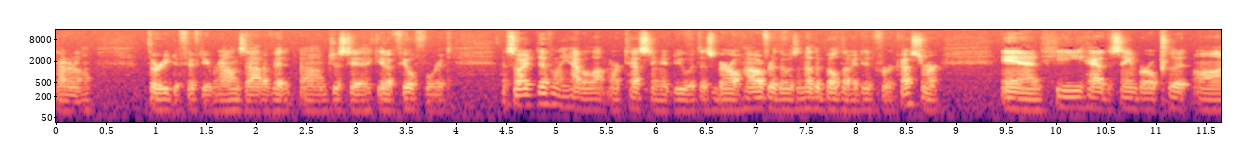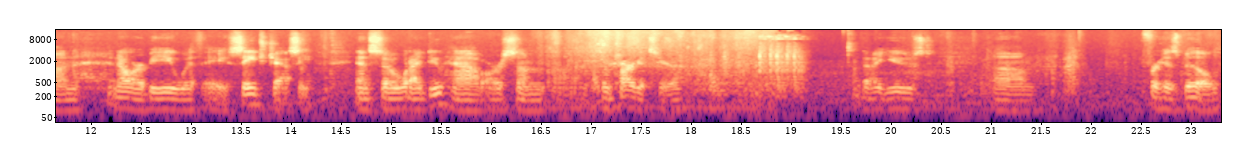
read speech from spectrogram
I don't know, 30 to 50 rounds out of it um, just to get a feel for it. So I definitely have a lot more testing to do with this barrel. However, there was another build that I did for a customer and he had the same barrel put on an LRB with a Sage chassis. And so what I do have are some, uh, some targets here that I used um, for his build.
